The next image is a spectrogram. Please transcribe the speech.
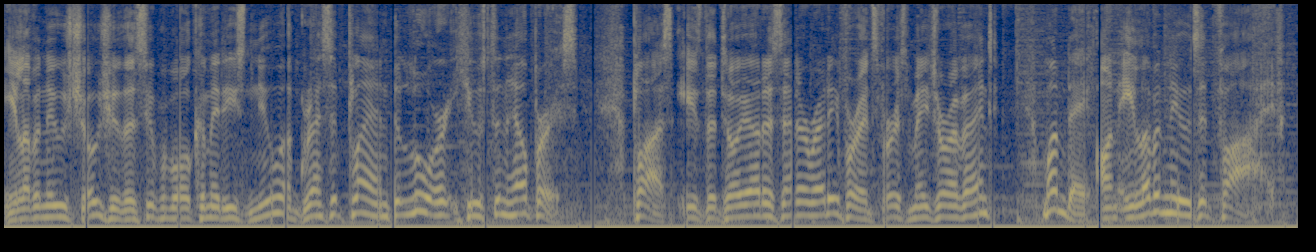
11 News shows you the Super Bowl committee's new aggressive plan to lure Houston helpers. Plus, is the Toyota Center ready for its first major event? Monday on 11 News at 5.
